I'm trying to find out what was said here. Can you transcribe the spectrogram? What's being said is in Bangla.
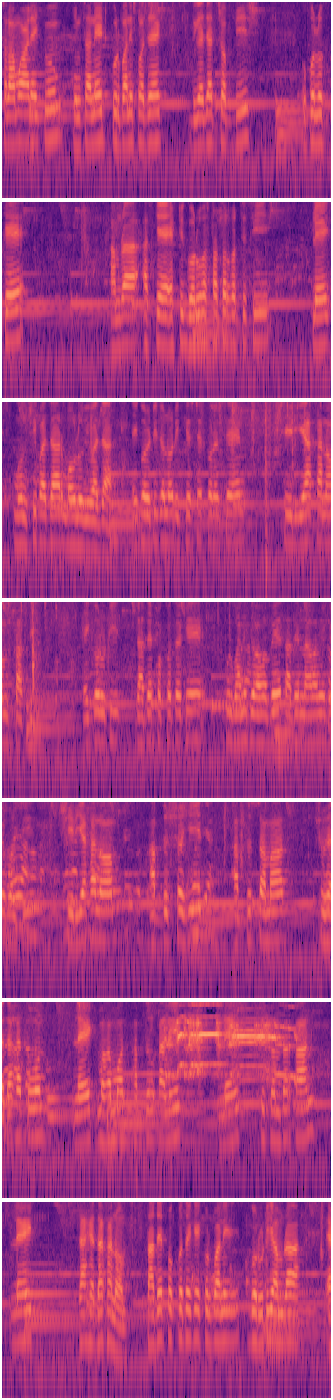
আসসালামু আলাইকুম। ইনসানেট কুরবানি প্রজেক্ট দুই হাজার চব্বিশ উপলক্ষে আমরা আজকে একটি গরু হস্তান্তর করতেছি প্লেস মুন্সিবাজার মৌলভীবাজার এই গরুটির জন্য রিকোয়েস্টেড করেছেন সিরিয়া কানম সাসি। এই গরুটি যাদের পক্ষ থেকে কুরবানি দেওয়া হবে, তাদের নাম আমি বলছি। Siriya Khanam Abdul Shahid Abdul Samad, Suheda Khatun late Mohammad Abdul Khalik late Sikandar Khan. Late Jaheda Khanam. তাদের পক্ষ থেকে কুরবানি গরুটি আমরা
